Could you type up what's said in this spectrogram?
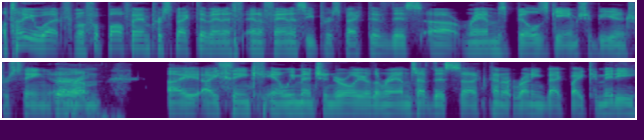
I'll tell you what, from a football fan perspective and a, and a fantasy perspective, this uh, Rams Bills game should be interesting. Um, I, I think you know we mentioned earlier the Rams have this uh, kind of running back by committee.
